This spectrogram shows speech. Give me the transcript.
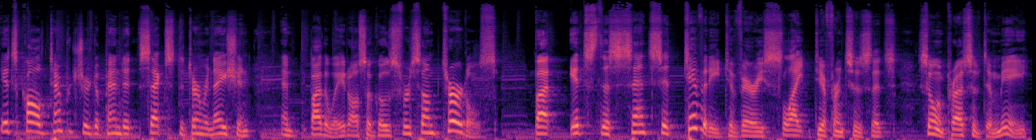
It's called temperature dependent sex determination, and by the way, it also goes for some turtles. But it's the sensitivity to very slight differences that's so impressive to me.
